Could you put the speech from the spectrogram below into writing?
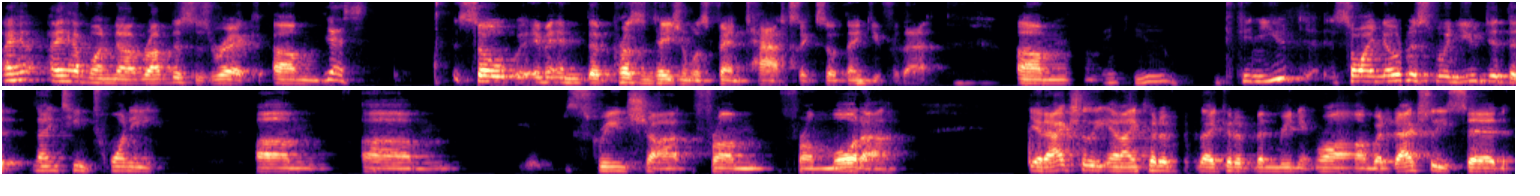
I, ha I have one, uh, Rob. This is Rick. Um, yes so, and- the presentation was fantastic. So, thank you for that. Um, thank you. can you? So, I noticed when you did the 1920 um, um, screenshot from from Mora, it actually, and I could have I could have been reading it wrong, but it actually said,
